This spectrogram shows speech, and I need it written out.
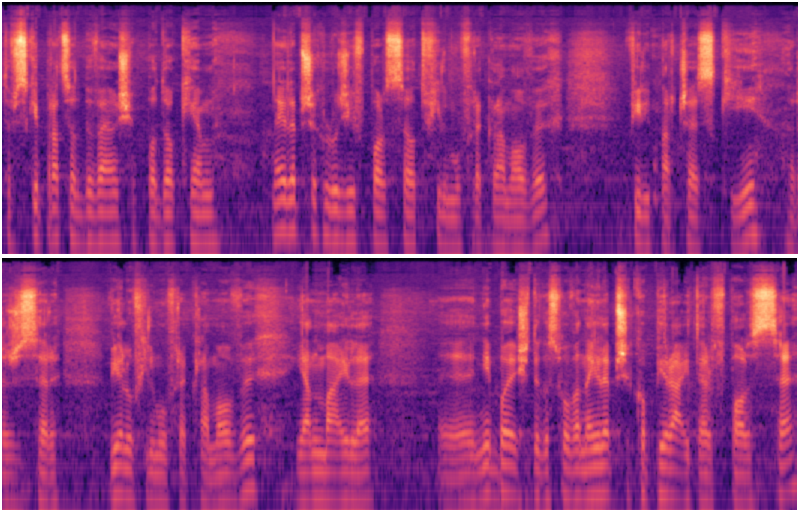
Te wszystkie prace odbywają się pod okiem najlepszych ludzi w Polsce od filmów reklamowych. Filip Marczewski, reżyser wielu filmów reklamowych, Jan Majle, nie boję się tego słowa, najlepszy copywriter w Polsce,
